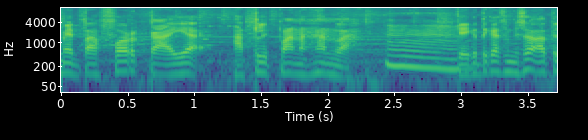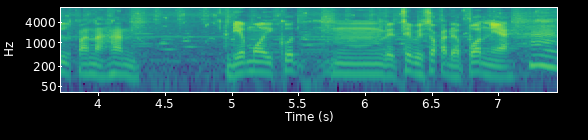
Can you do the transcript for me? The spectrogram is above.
metafor kayak atlet panahan lah. Hmm. Kayak ketika misal atlet panahan dia mau ikut hmm, let's say besok ada pon ya Hmm.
